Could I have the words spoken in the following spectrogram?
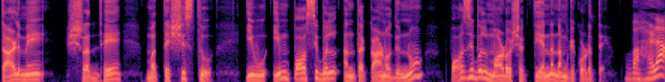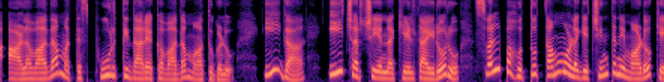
ತಾಳ್ಮೆ ಶ್ರದ್ಧೆ ಮತ್ತೆ ಶಿಸ್ತು ಇವು ಇಂಪಾಸಿಬಲ್ ಅಂತ ಕಾಣೋದನ್ನು ಪಾಸಿಬಲ್ ಮಾಡೋ ಶಕ್ತಿಯನ್ನ ನಮಗೆ ಕೊಡುತ್ತೆ. ಬಹಳ ಆಳವಾದ ಮತ್ತೆ ಸ್ಫೂರ್ತಿದಾಯಕವಾದ ಮಾತುಗಳು. ಈಗ ಈ ಚರ್ಚೆಯನ್ನ ಕೇಳ್ತಾ ಇರೋರು ಸ್ವಲ್ಪ ಹೊತ್ತು ತಮ್ಮೊಳಗೆ ಚಿಂತನೆ ಮಾಡೋಕೆ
